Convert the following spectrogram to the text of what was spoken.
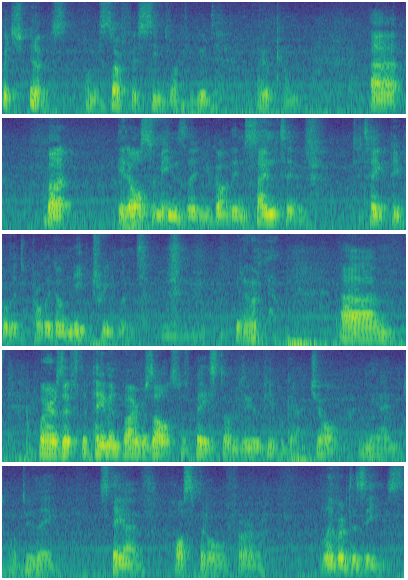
Which, you know, on the surface seems like a good outcome. Uh, but it also means that you've got an incentive to take people that probably don't need treatment. you know, um, whereas if the payment by results was based on do the people get a job in the end, or do they stay out of hospital for liver disease,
